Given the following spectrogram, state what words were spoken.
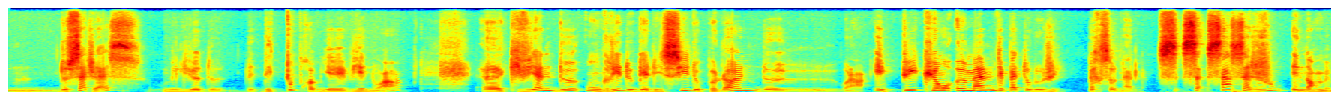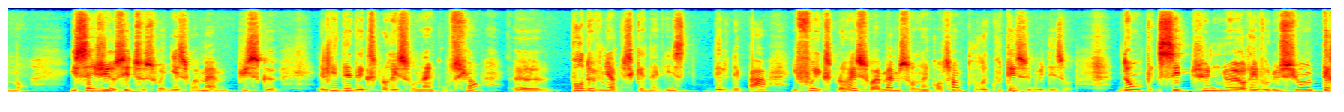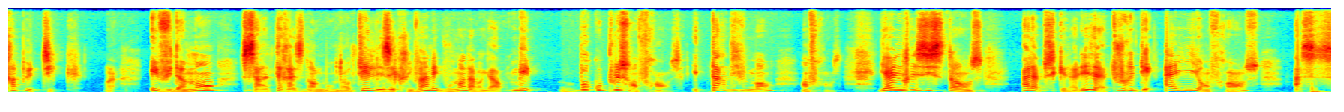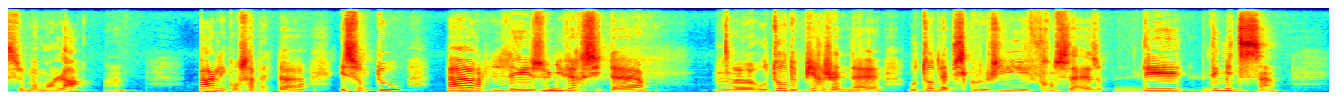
sagesse au milieu des tout premiers Viennois. qui viennent de Hongrie, de Galicie, de Pologne, de, voilà, et puis qui ont eux-mêmes des pathologies personnel. Ça, ça, joue énormément. Il s'agit aussi de se soigner soi-même, puisque l'idée d'explorer son inconscient, euh, pour devenir psychanalyste, dès le départ, il faut explorer soi-même son inconscient pour écouter celui des autres. Donc c'est une révolution thérapeutique. Évidemment, ça intéresse dans le monde entier les écrivains, les mouvements d'avant-garde, mais beaucoup plus en France, et tardivement en France. Il y a une résistance à la psychanalyse, elle a toujours été haïe en France à ce moment-là, Hein, par les conservateurs et surtout par les universitaires euh, autour de Pierre Genet, autour de la psychologie française, des, des, médecins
